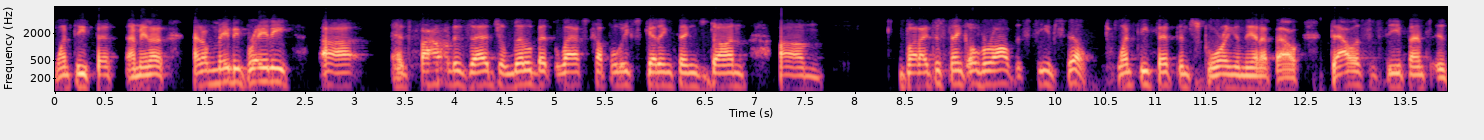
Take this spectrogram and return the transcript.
25th. I mean, I, I know maybe Brady. Uh, has found his edge a little bit the last couple weeks, getting things done. Um, but I just think overall, this team still 25th in scoring in the NFL. Dallas's defense is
